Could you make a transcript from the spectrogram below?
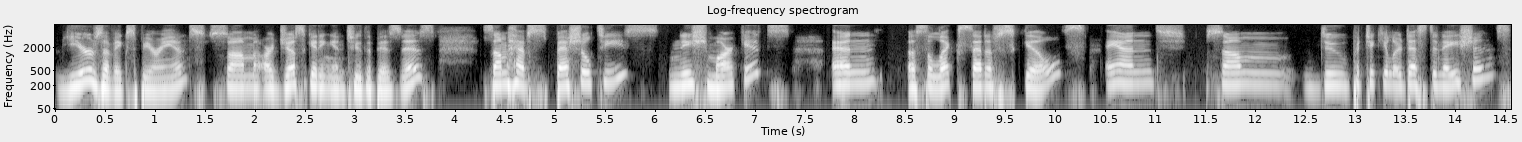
years of experience, some are just getting into the business, some have specialties, niche markets, and a select set of skills. And some do particular destinations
